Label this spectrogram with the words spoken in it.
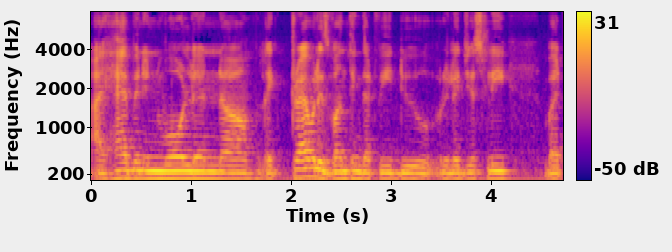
I have been involved in, uh, like, travel is one thing that we do religiously, but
